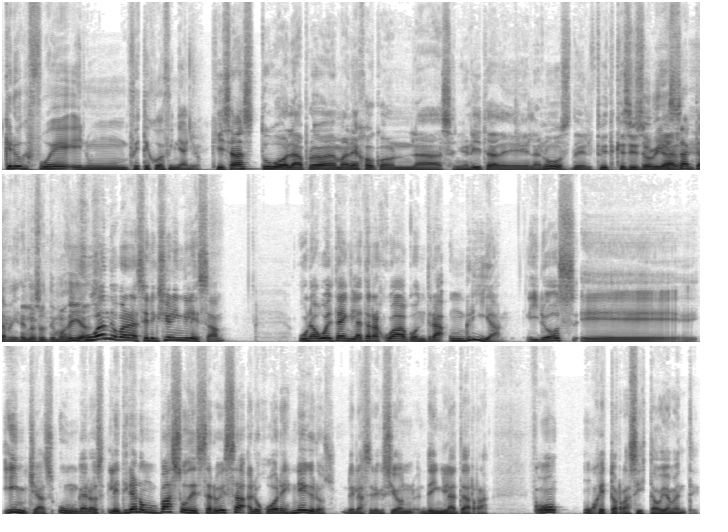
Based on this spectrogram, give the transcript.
Creo que fue en un festejo de fin de año. quizás tuvo la prueba de manejo con la señorita de Lanús, del tweet que se hizo viral Exactamente. en los últimos días. Jugando para la selección inglesa, una vuelta de Inglaterra jugaba contra Hungría y los eh, hinchas húngaros le tiraron vasos de cerveza a los jugadores negros de la selección de Inglaterra. Como un gesto racista, obviamente.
